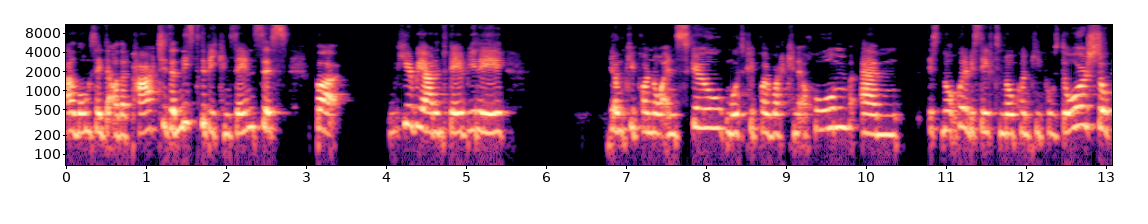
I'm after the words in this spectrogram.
alongside the other parties. There needs to be consensus. But here we are in February. Young people are not in school. Most people are working at home. Um, it's not going to be safe to knock on people's doors. So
